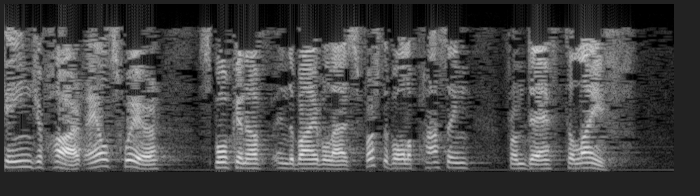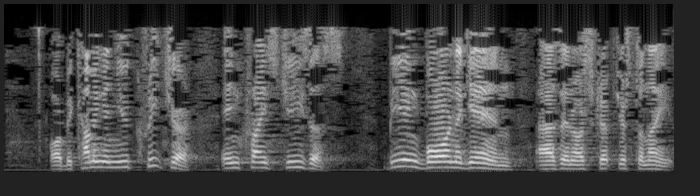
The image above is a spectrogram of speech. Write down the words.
change of heart, elsewhere spoken of in the Bible as, first of all, a passing from death to life, or becoming a new creature in Christ Jesus, being born again, as in our scriptures tonight.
